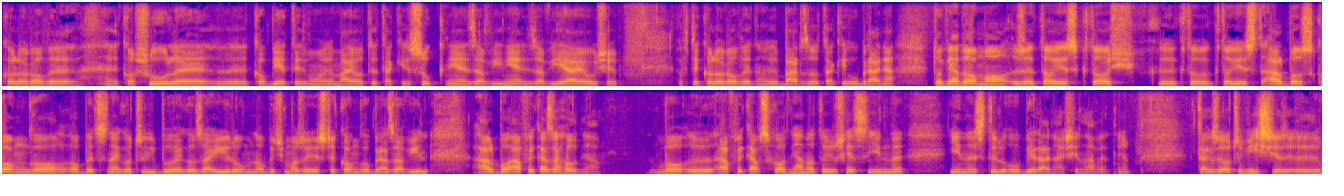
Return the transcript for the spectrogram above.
kolorowe koszule, kobiety mają te takie suknie, zawinie, zawijają się w te kolorowe bardzo takie ubrania, to wiadomo, że to jest ktoś, kto, kto jest albo z Kongo obecnego, czyli byłego Zairu, no być może jeszcze Kongo Brazzaville, albo Afryka Zachodnia. Bo y, Afryka Wschodnia, no to już jest inny, inny styl ubierania się nawet, nie? Także oczywiście y,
